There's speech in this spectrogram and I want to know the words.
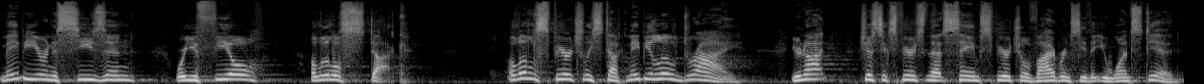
maybe you're in a season where you feel a little stuck, a little spiritually stuck, maybe a little dry. You're not just experiencing that same spiritual vibrancy that you once did.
